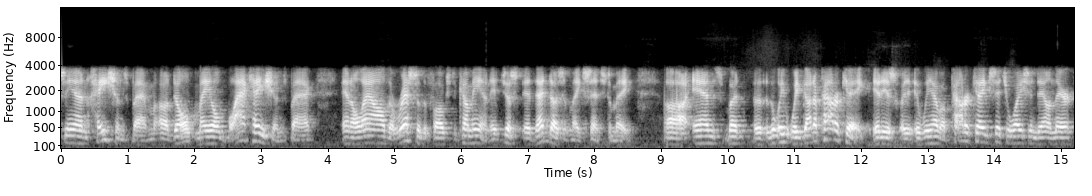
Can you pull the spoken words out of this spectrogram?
send Haitians back, adult male black Haitians back, and allow the rest of the folks to come in? It just it, that doesn't make sense to me. Uh, and but uh, we, we've got a powder keg. It is we have a powder keg situation down there,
